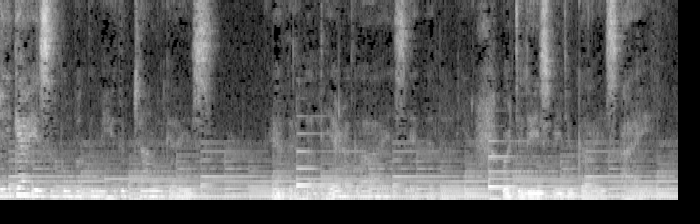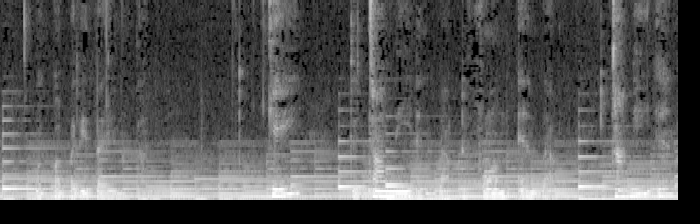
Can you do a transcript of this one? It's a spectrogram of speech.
Hey guys, welcome back to my YouTube channel guys. Ethel Lalira guys, Ethel Lalira. For today's video guys ay magpapalit tayo ng tummy. Okay? The tummy and back, the front and back. Tummy and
